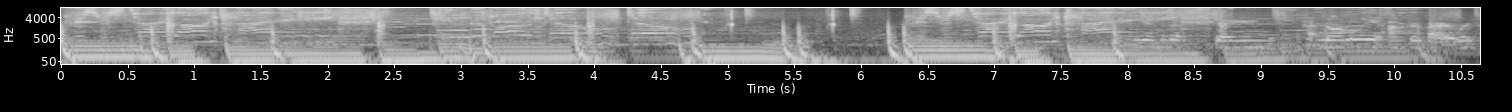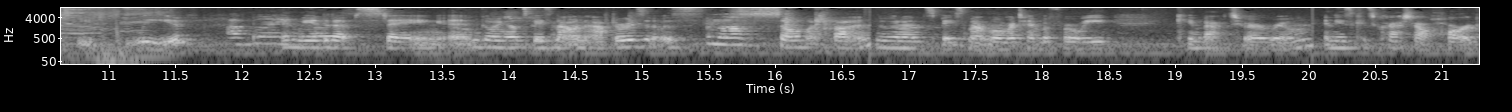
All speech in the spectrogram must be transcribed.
Christmas time on high. Christmas time on high. We ended up staying. Normally, after fireworks, we leave. And we ended up staying and going on Space Mountain afterwards, and it was so much fun. We went on Space Mountain one more time before we came back to our room, and these kids crashed out hard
